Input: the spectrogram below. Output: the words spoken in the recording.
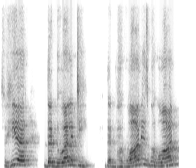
So here, the duality that Bhagwan is Bhagwan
